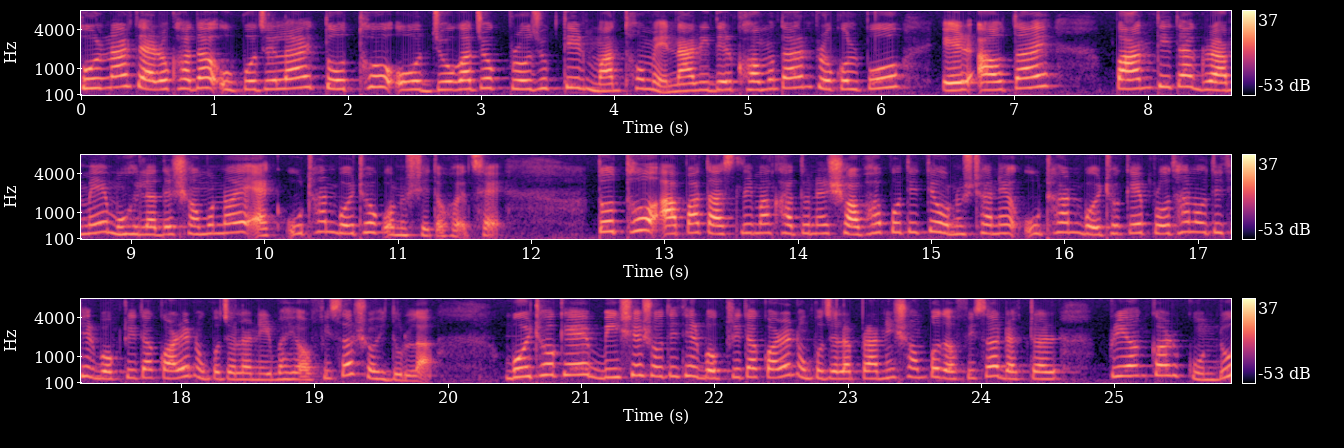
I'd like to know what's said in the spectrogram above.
খুলনার তেরোখাদা উপজেলায় তথ্য ও যোগাযোগ প্রযুক্তির মাধ্যমে নারীদের ক্ষমতায়ন প্রকল্প এর আওতায় পান্তিতা গ্রামে মহিলাদের সমন্বয়ে এক উঠান বৈঠক অনুষ্ঠিত হয়েছে। তথ্য আপা তাসলিমা খাতুনের সভাপতিত্বে অনুষ্ঠানে উঠান বৈঠকে প্রধান অতিথির বক্তৃতা করেন উপজেলা নির্বাহী অফিসার শহীদুল্লাহ। বৈঠকে বিশেষ অতিথির বক্তৃতা করেন উপজেলা প্রাণী সম্পদ অফিসার ডক্টর প্রিয়ঙ্কর কুন্ডু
